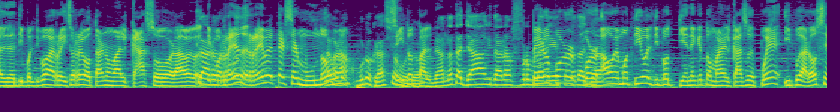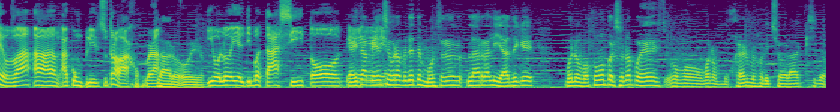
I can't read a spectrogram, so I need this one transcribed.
el tipo, el tipo hizo rebotar nomás el caso, ¿verdad? Claro, tipo, re, tipo- re tercer mundo, ¿verdad? buro- burocracia, Sí, boludo. total. Andate allá, que te van a Pero esto, por, por algo motivo el tipo tiene que tomar el caso después y Pudaro se va a, a cumplir su trabajo, ¿verdad? Claro, obvio. Y boludo, y el tipo está así, todo. Y ahí también seguramente te muestra la realidad de que, bueno, vos como persona puedes, como, bueno, mujer, mejor dicho, ¿verdad? ¿Qué sé yo?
